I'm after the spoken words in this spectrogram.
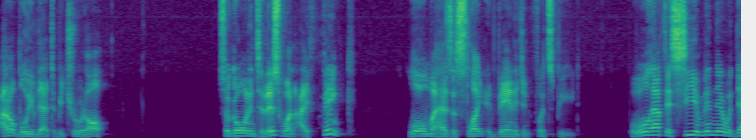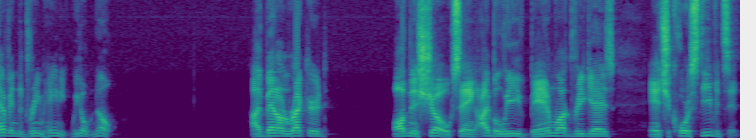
I don't believe that to be true at all. So going into this one, I think Loma has a slight advantage in foot speed. But we'll have to see him in there with Devin the Dream Haney. We don't know. I've been on record on this show saying I believe Bam Rodriguez and Shakur Stevenson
